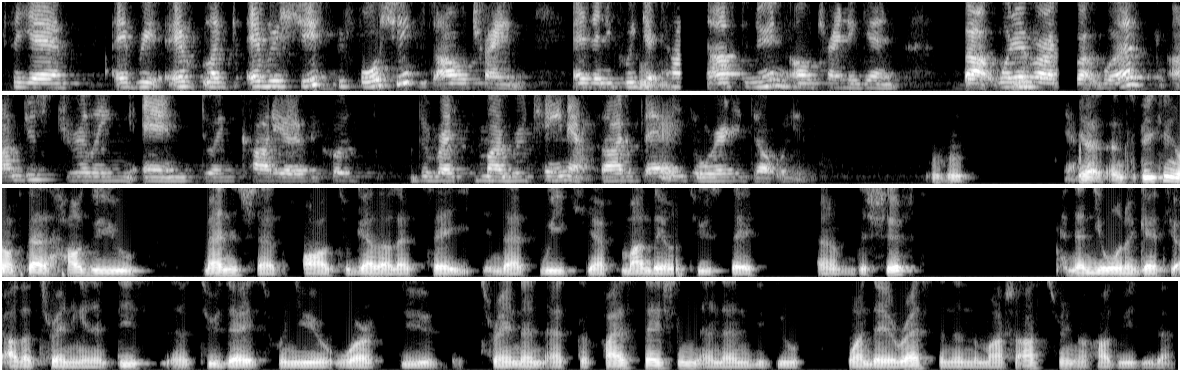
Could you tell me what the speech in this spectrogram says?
so yeah, every, every, like every shift before shift, I'll train, and then if we get time in the afternoon, I'll train again. But whatever yeah. I do at work, I'm just drilling and doing cardio because the rest of my routine outside of there is already dealt with. Mm-hmm. Yeah. yeah, and speaking of that, how do you manage that all together? Let's say in that week you have Monday and Tuesday um, the shift, and then you want to get your other training. And at these uh, two days when you work, do you train then at the fire station, and then you do one day rest, and then the martial arts training, or how do you do that?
